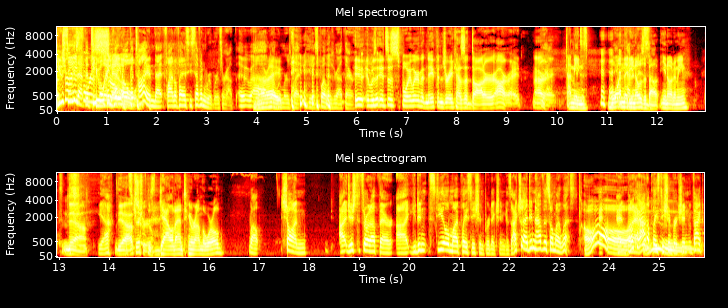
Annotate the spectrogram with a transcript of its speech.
You see that, 4 but people so complain all the time that Final Fantasy VII rumors are out. Uh, uh, right. Not rumors, but yeah, spoilers are out there. It, it was. It's a spoiler that Nathan Drake has a daughter. All right. All right. I mean, one that he knows is. about. You know what I mean? Yeah. Yeah, Yeah, that's, true. Just Gallivanting around the world. Well, Sean, I, just to throw it up there, uh, you didn't steal my PlayStation prediction because actually I didn't have this on my list. Oh, And- but okay. I had a PlayStation prediction. In fact,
